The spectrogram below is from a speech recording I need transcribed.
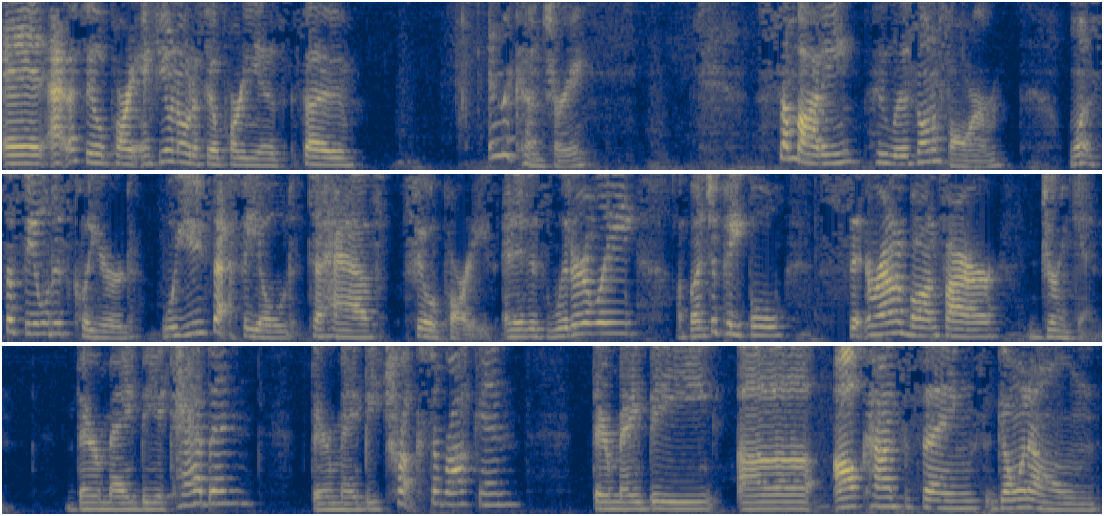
And at the field party, if you don't know what a field party is, so in the country, somebody who lives on a farm once the field is cleared, we'll use that field to have field parties. And it is literally a bunch of people sitting around a bonfire drinking. There may be a cabin. There may be trucks a rocking. There may be uh, all kinds of things going on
